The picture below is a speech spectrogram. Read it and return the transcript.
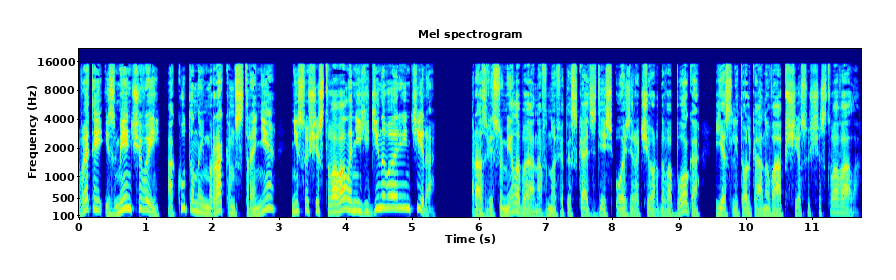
В этой изменчивой, окутанной мраком стране не существовало ни единого ориентира. Разве сумела бы она вновь отыскать здесь озеро Черного Бога, если только оно вообще существовало?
